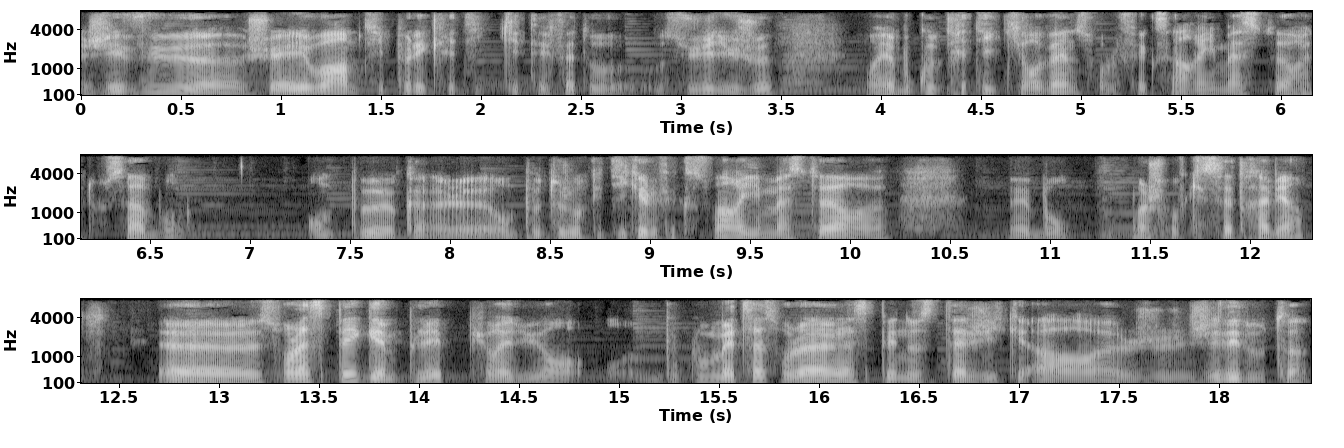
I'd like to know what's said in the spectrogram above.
j'ai vu, euh, je suis allé voir un petit peu les critiques qui étaient faites au, au sujet du jeu. Bon, il y a beaucoup de critiques qui reviennent sur le fait que c'est un remaster et tout ça. Bon, on peut, on peut toujours critiquer le fait que ce soit un remaster, euh, mais bon, moi je trouve que c'est très bien. Euh, sur l'aspect gameplay pur et dur, beaucoup mettent ça sur l'aspect nostalgique. Alors j'ai des doutes hein,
